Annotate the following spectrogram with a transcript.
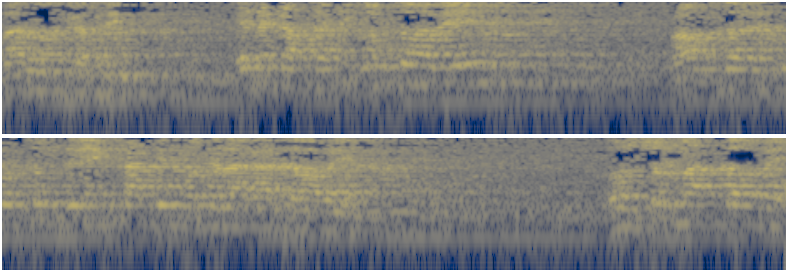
বারুদ কাঠি। এটাকে আপনাকে করতে হবে? রমজানের প্রথম দিনে কাঠির মধ্যে লাগাতে হবে। গোসল মারতে হবে।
